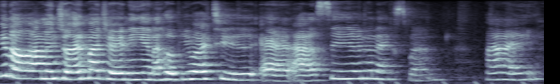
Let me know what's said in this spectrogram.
you know, I'm enjoying my journey and I hope you are too. And I'll see you in the next one. Bye.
